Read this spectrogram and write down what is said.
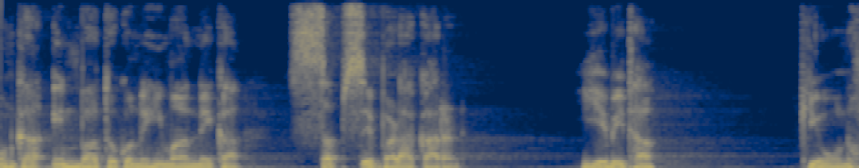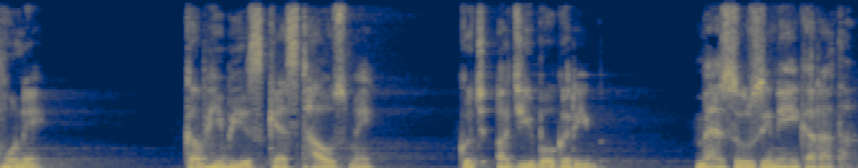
उनका इन बातों को नहीं मानने का सबसे बड़ा कारण यह भी था कि उन्होंने कभी भी इस गेस्ट हाउस में कुछ अजीबो गरीब महसूस ही नहीं करा था।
